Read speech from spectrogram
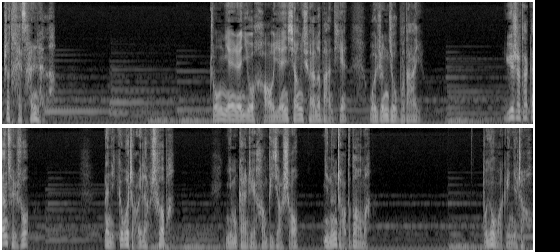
这太残忍了。”中年人又好言相劝了半天，我仍旧不答应。于是他干脆说：“那你给我找一辆车吧，你们干这行比较熟，你能找得到吗？”不用我给你找，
